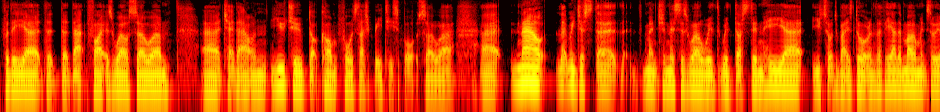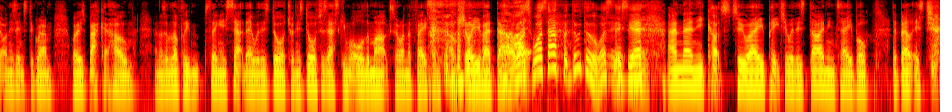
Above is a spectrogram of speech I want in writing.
for the uh, the, the, that fight as well. So. Um, uh, check that out on youtube.com forward slash BT Sport. So uh, uh, now let me just uh, mention this as well with, with Dustin. He uh, you talked about his daughter and stuff. He had a moment so on his Instagram where he's back at home and there's a lovely thing. He sat there with his daughter and his daughter's asking what all the marks are on the face. And I'm sure you've had that. Like, what's what's happened, Doodle? What's this? Yeah. And then he cuts to a picture with his dining table. The belt is just,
